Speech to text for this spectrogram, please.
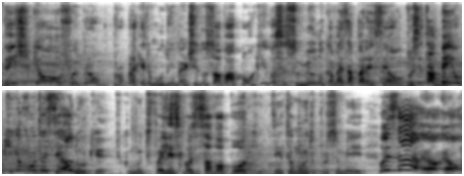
Desde que eu fui para aquele mundo invertido salvar a Poke, você sumiu, nunca mais apareceu. Você tá bem? O que, que aconteceu, Duque? Fico muito feliz que você salvou a Poke. Sinto muito por sumir. Pois é, eu, eu,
